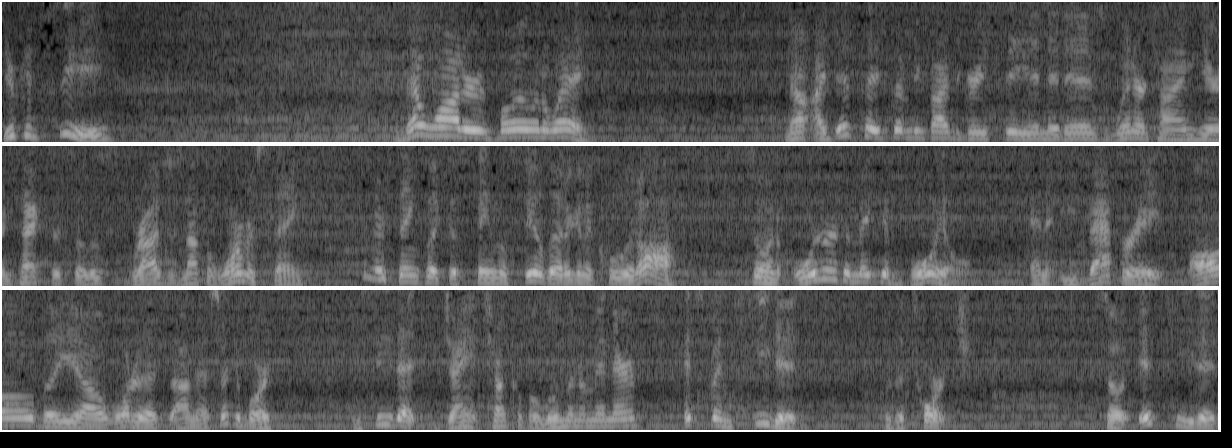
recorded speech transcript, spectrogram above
you can see that water is boiling away. Now, I did say 75 degrees C, and it is wintertime here in Texas, so this garage is not the warmest thing. And there's things like the stainless steel that are going to cool it off. So in order to make it boil and evaporate all the uh, water that's on that circuit board, you see that giant chunk of aluminum in there? It's been heated with a torch. So it's heated,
